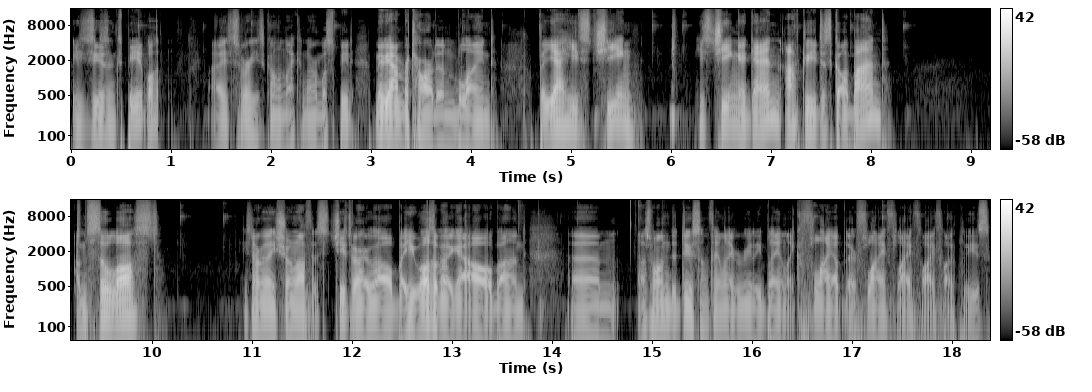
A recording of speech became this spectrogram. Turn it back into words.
he's using speed. What? I swear he's going like a normal speed. Maybe I'm retarded and blind. But yeah, he's cheating. He's cheating again after he just got banned. I'm so lost. He's not really showing off his cheats very well, but he was about to get auto banned. Um, I just wanted to do something like really blatant, like fly up there, fly, fly, fly, fly, please.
